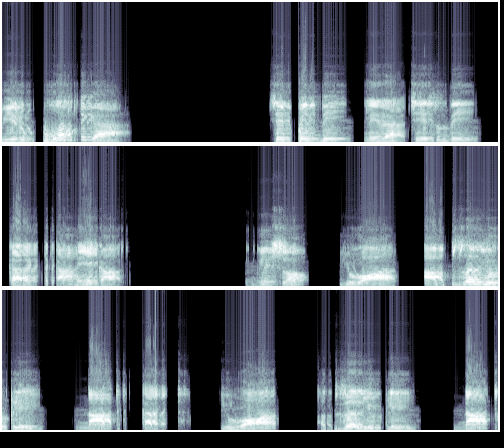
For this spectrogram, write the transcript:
మీరు పూర్తిగా చెప్పింది లేదా చేసింది కరెక్ట్ కానే కాదు. ఇంగ్లీష్లో you are absolutely not correct you are absolutely not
